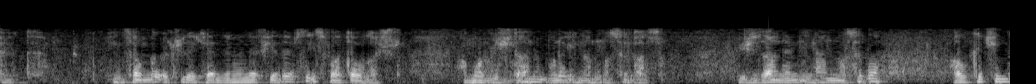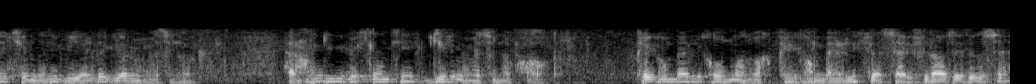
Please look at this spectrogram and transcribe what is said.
Evet. İnsan bu ölçüde kendine nef ederse ispata ulaşır. Ama vicdanın buna inanması lazım. Vicdanen inanması da halk içinde kendini bir yerde görmemesi lazım. Herhangi bir beklentiye girmemesine bağlıdır. Peygamberlik olmaz. Bak peygamberlikle serfiraz edilse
